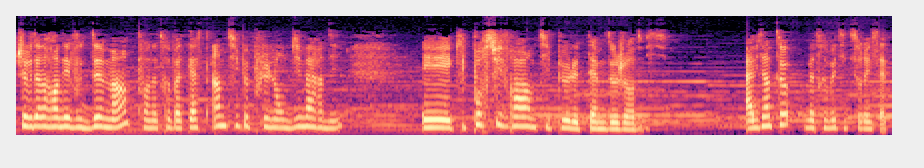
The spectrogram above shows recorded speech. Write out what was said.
Je vous donne rendez-vous demain pour notre podcast un petit peu plus long du mardi et qui poursuivra un petit peu le thème d'aujourd'hui. À bientôt, votre petite sourisette,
